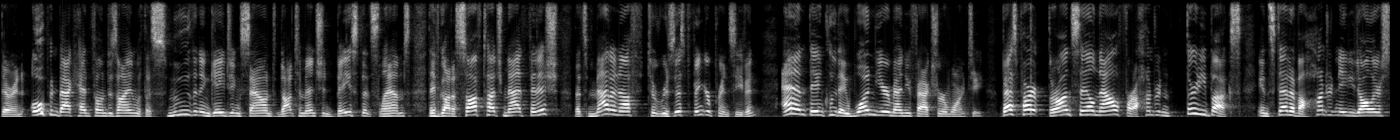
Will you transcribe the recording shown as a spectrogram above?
They're an open back headphone design with a smooth and engaging sound, not to mention bass that slams. They've got a soft touch matte finish that's matte enough to resist fingerprints even, and they include a one year manufacturer warranty. Best part, they're on sale now for 130 bucks instead of $180,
